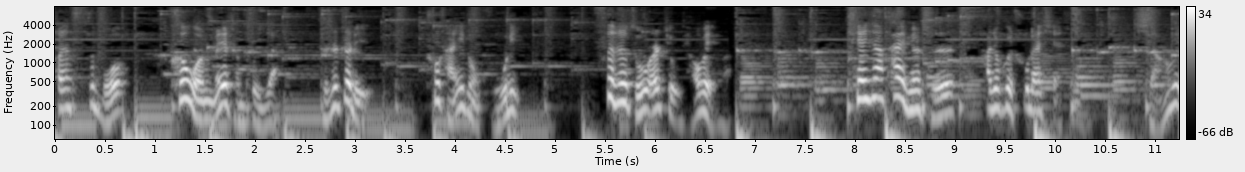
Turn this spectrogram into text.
穿丝帛。和我们没什么不一样，只是这里出产一种狐狸，四只足而九条尾巴。天下太平时，它就会出来显示祥瑞。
